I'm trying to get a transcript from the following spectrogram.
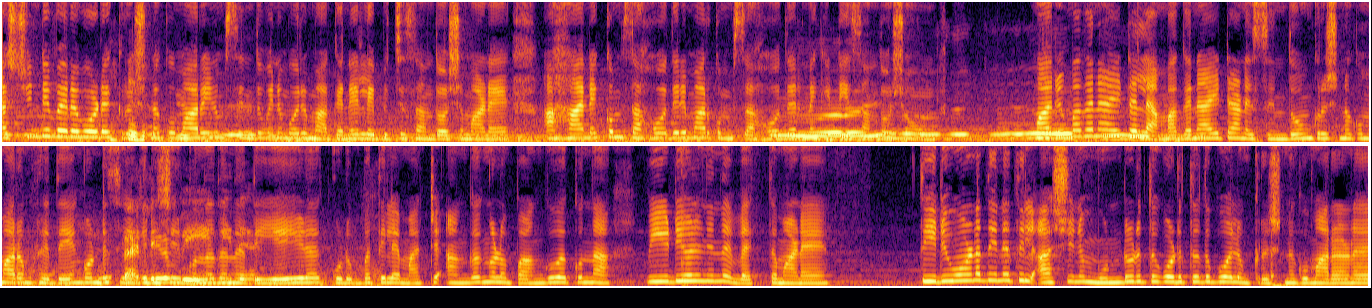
അശ്വിന്റെ വരവോടെ കൃഷ്ണകുമാറിനും സിന്ധുവിനും ഒരു മകനെ ലഭിച്ച സന്തോഷമാണ്. അഹാനക്കും സഹോദരിമാർക്കും സഹോദരന് കിട്ടിയ സന്തോഷവും. മരുമകനായിട്ടല്ല മകനായിട്ടാണ് സിന്ധുവും കൃഷ്ണകുമാറും ഹൃദയം കൊണ്ട് സ്വീകരിച്ചിരിക്കുന്നതെന്ന് ദിയയുടെ കുടുംബത്തിലെ മറ്റ് അംഗങ്ങളും പങ്കുവെക്കുന്ന വീഡിയോയിൽ നിന്ന് വ്യക്തമാണ്. തിരുവോണ ദിനത്തിൽ അശ്വിനും മുണ്ടെടുത്തു കൊടുത്തതുപോലും കൃഷ്ണകുമാറാണ്.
